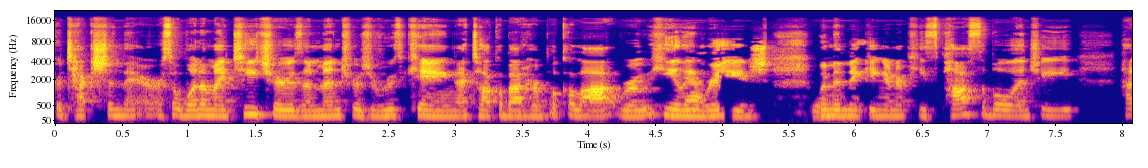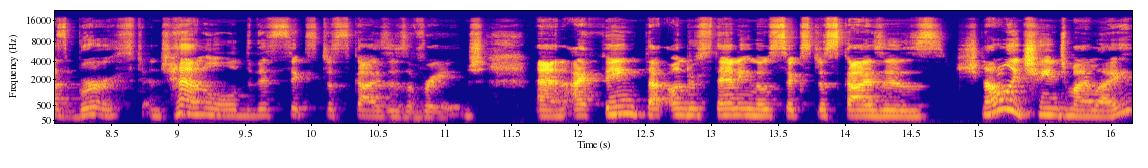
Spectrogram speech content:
protection there. So one of my teachers and mentors, Ruth King, I talk about her book a lot, wrote Healing yes. Rage. Women Making Inner Peace Possible. And she has birthed and channeled the six disguises of rage. And I think that understanding those six disguises not only changed my life,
